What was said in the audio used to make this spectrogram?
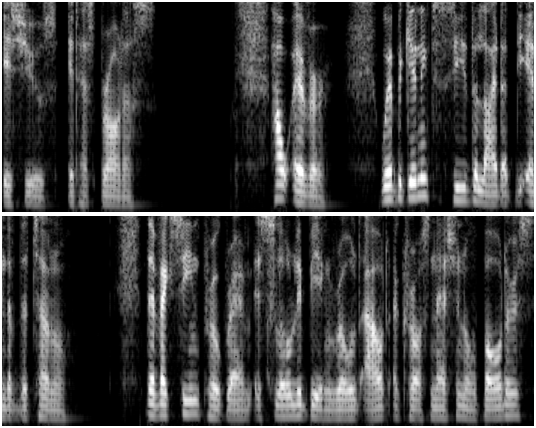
issues it has brought us. However, we're beginning to see the light at the end of the tunnel. The vaccine program is slowly being rolled out across national borders,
